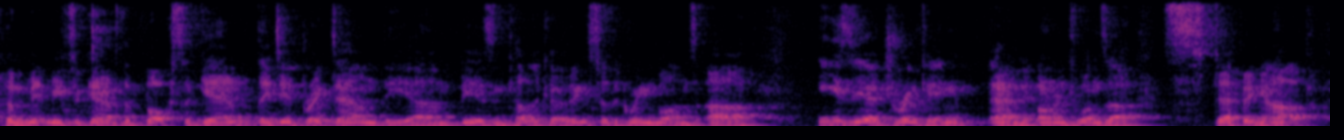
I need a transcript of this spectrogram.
permit me to grab the box again, they did break down the um, beers in color coding. So the green ones are easier drinking, and the orange ones are stepping up,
